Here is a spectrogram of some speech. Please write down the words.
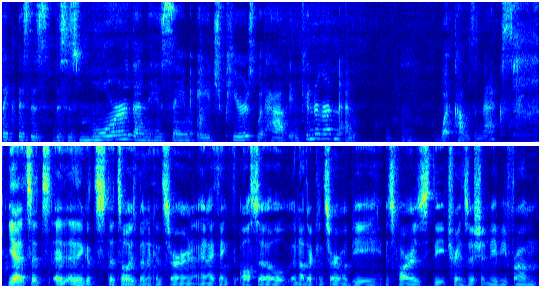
like this is this is more than his same age peers would have in kindergarten, and what comes next? Yeah, it's it's. I think it's that's always been a concern, and I think also another concern would be as far as the transition, maybe from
